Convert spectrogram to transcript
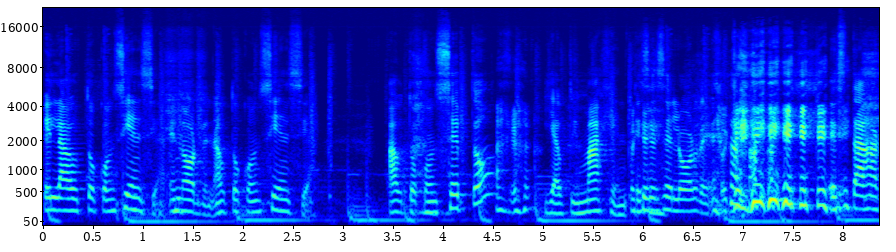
el autoconciencia, en orden, autoconciencia, autoconcepto y autoimagen. Ese es el orden. está,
